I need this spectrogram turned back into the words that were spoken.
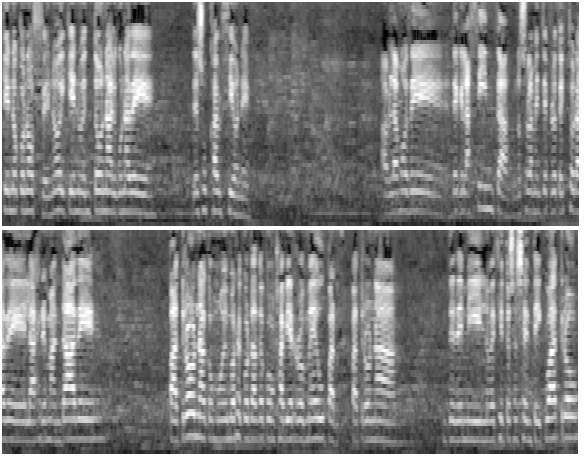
quien no conoce, ¿no? Y quien no entona alguna de, de sus canciones. Hablamos de, de que la cinta, no solamente protectora de las hermandades, patrona, como hemos recordado con Javier Romeu, patrona desde 1964,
